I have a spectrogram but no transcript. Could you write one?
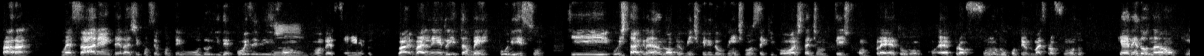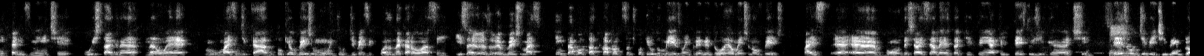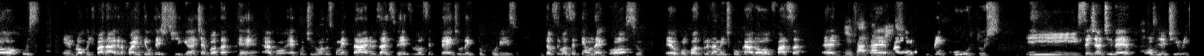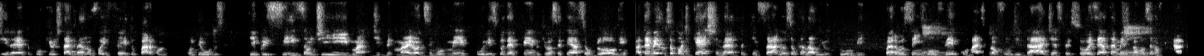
para começarem a interagir com seu conteúdo e depois eles vão, vão descendo, vai, vai lendo, e também por isso que o Instagram, nobre ouvinte, querido ouvinte, você que gosta de um texto completo, é, profundo, um conteúdo mais profundo, querendo ou não, infelizmente, o Instagram não é o mais indicado, porque eu vejo muito de vez em quando, né, Carol, assim, isso é, eu, eu vejo mais quem está voltado para a produção de conteúdo mesmo, o empreendedor realmente não vejo, mas é, é, bom deixar esse alerta, que tem aquele texto gigante, Sim. mesmo dividido em blocos, em bloco de parágrafo, aí tem um texto gigante, aí bota, é, é, continua nos comentários, às vezes você perde o leitor por isso, então se você tem um negócio, eu concordo plenamente com o Carol, faça é, Exatamente. É, bem curtos e seja direto, objetivo e direto, porque o Instagram não foi feito para conteúdos que precisam de, de maior desenvolvimento. Por isso que eu defendo que você tenha seu blog, até mesmo seu podcast, né? Quem sabe, o seu canal no YouTube, para você envolver Sim. com mais profundidade as pessoas e até mesmo para você não ficar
